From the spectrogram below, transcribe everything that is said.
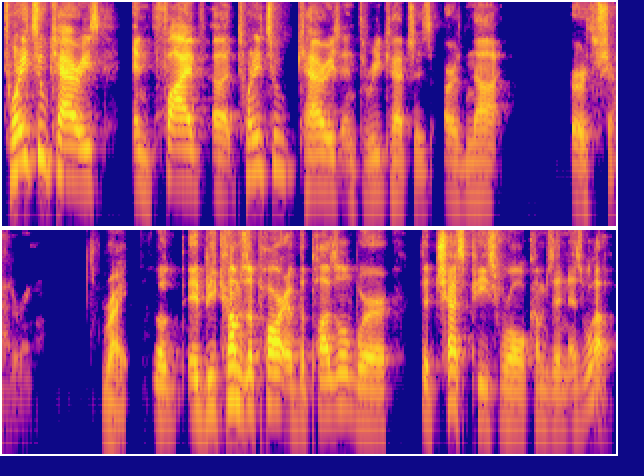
22 carries and five, uh, 22 carries and three catches are not earth shattering. Right. So it becomes a part of the puzzle where the chess piece role comes in as well.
